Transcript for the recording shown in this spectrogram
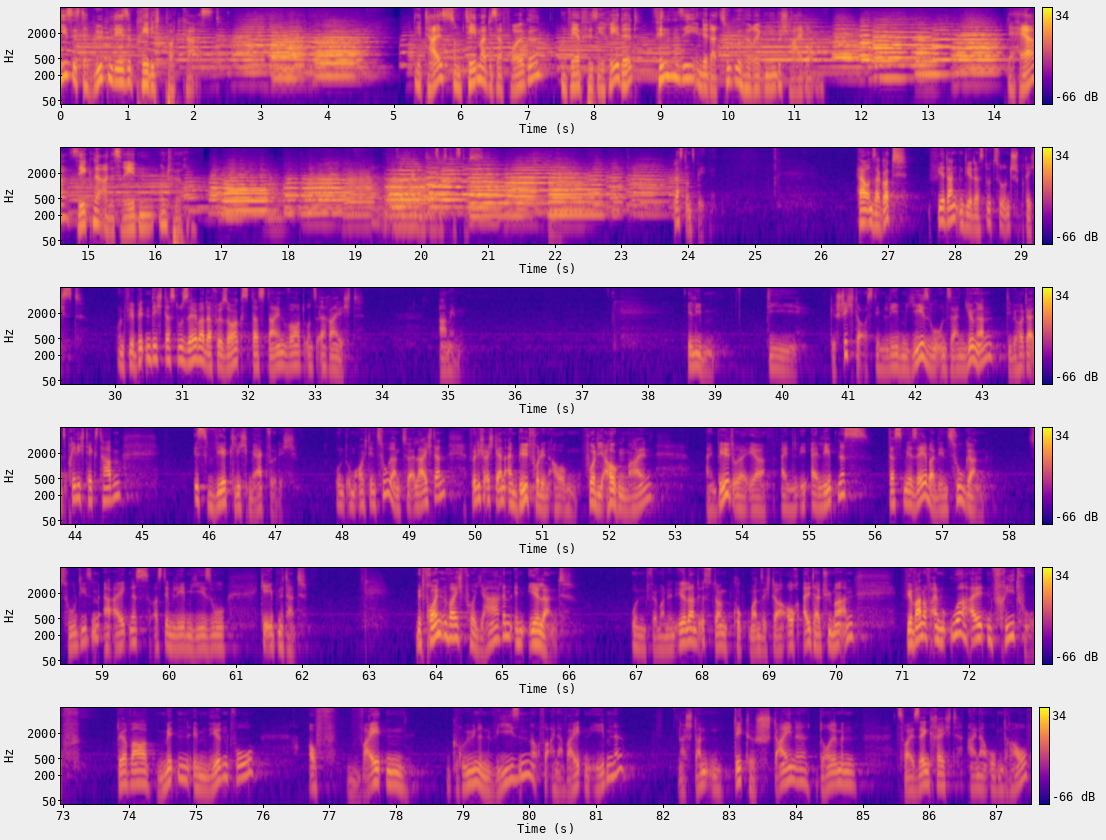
Dies ist der Blütenlese Predigt Podcast. Details zum Thema dieser Folge und wer für sie redet, finden Sie in der dazugehörigen Beschreibung. Der Herr segne alles Reden und Hören. unserem Heiland Jesus Christus. Lasst uns beten. Herr unser Gott, wir danken dir, dass du zu uns sprichst. Und wir bitten dich, dass du selber dafür sorgst, dass dein Wort uns erreicht. Amen. Ihr Lieben, die Geschichte aus dem Leben Jesu und seinen Jüngern, die wir heute als Predigtext haben, ist wirklich merkwürdig. Und um euch den Zugang zu erleichtern, würde ich euch gerne ein Bild vor, den Augen, vor die Augen malen. Ein Bild oder eher ein Erlebnis, das mir selber den Zugang zu diesem Ereignis aus dem Leben Jesu geebnet hat. Mit Freunden war ich vor Jahren in Irland. Und wenn man in Irland ist, dann guckt man sich da auch Altertümer an. Wir waren auf einem uralten Friedhof. Der war mitten im Nirgendwo auf weiten grünen Wiesen, auf einer weiten Ebene. Da standen dicke Steine, Dolmen, zwei senkrecht, einer obendrauf.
